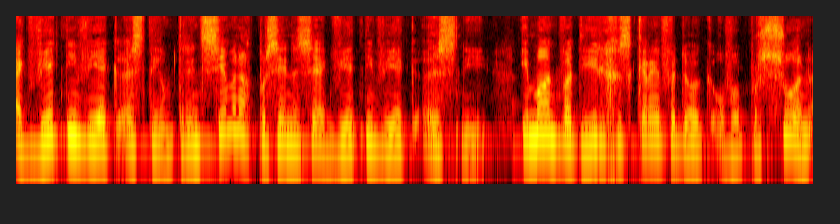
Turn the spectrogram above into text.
ek weet nie wie ek is nie. Omtrent 70% sê ek weet nie wie ek is nie. Iemand wat hier geskryf het ook of 'n persoon,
